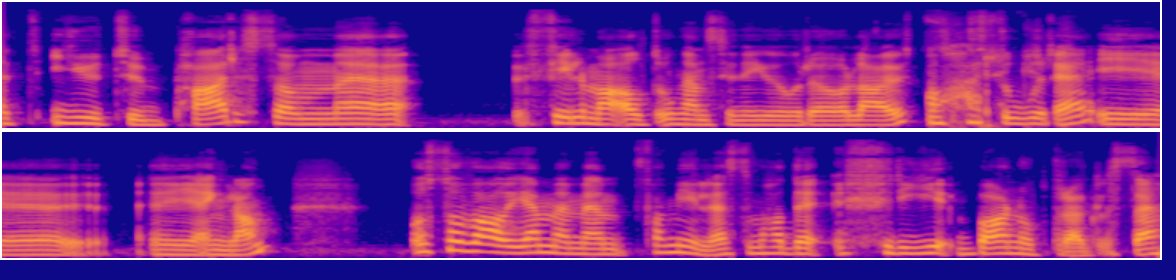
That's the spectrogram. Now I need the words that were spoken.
et YouTube-par som uh, filma alt ungene sine gjorde og la ut. Oh, store i, i England. Og så var hun hjemme med en familie som hadde fri barneoppdragelse.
